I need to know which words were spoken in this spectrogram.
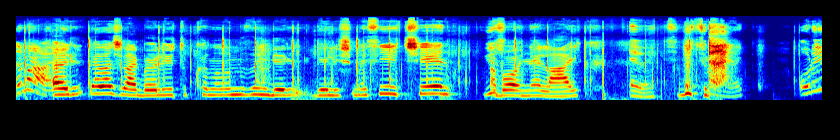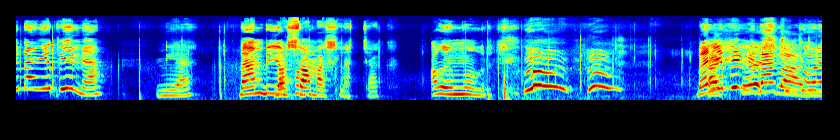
değil mi? Arkadaşlar böyle YouTube kanalımızın gel- gelişmesi için Yüz- abone, like. Evet. Bitirmek. Orayı ben yapayım mı? Niye? Ben bir Baştan başlatacak. Alırım olur. ben yapayım mı? Ben çünkü Arkadaşlar orayı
